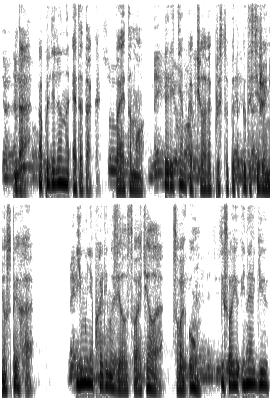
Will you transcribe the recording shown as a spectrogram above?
Да, определенно это так. Поэтому перед тем, как человек приступит к достижению успеха, ему необходимо сделать свое тело, свой ум и свою энергию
